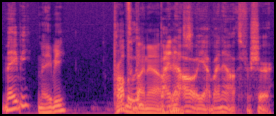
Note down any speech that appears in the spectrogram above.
maybe. maybe, probably Hopefully. by now. By now, oh yeah, by now it's for sure.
